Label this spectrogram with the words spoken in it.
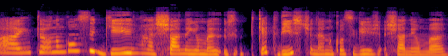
Ah, então eu não consegui achar nenhuma. Que é triste, né? Não consegui achar nenhuma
